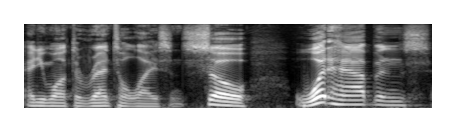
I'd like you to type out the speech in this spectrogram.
and you want the rental license. So what happens?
